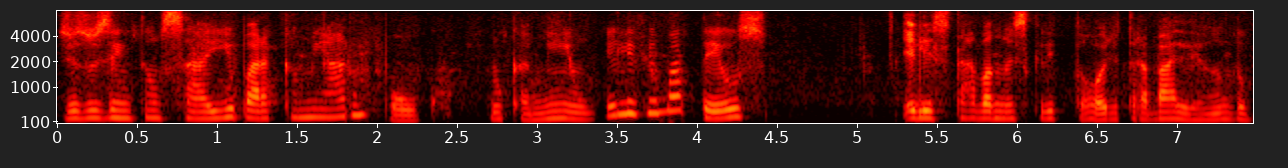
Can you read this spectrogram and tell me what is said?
Jesus então saiu para caminhar um pouco. No caminho, ele viu Mateus. Ele estava no escritório trabalhando.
